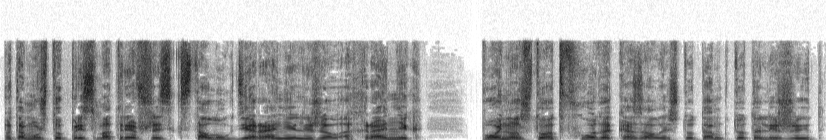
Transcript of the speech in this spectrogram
потому что, присмотревшись к столу, где ранее лежал охранник, понял, что от входа казалось, что там кто-то лежит,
